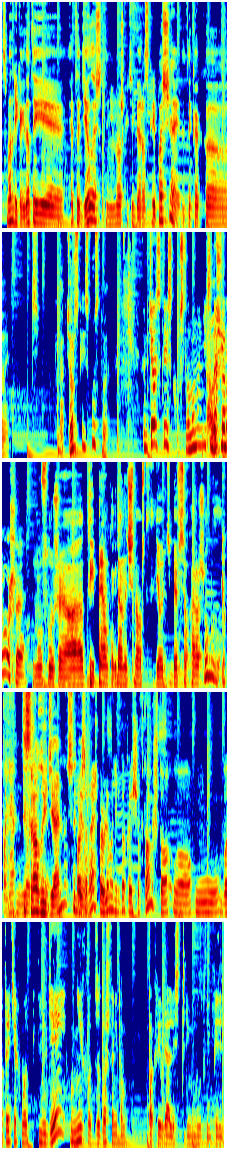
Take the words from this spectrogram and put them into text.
смотри, когда ты это делаешь, это немножко тебя раскрепощает. Это как э, актерское искусство. Актерское искусство, но оно не Да, всегда очень. хорошее. Ну, слушай, а ты прям когда начинал что-то делать, у тебя все хорошо было? Да, понятно. Ты сразу нет. идеально все Просто, делал? знаешь, проблема ТикТока еще в том, что э, у вот этих вот людей, у них вот за то, что они там покривлялись три минуты перед,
